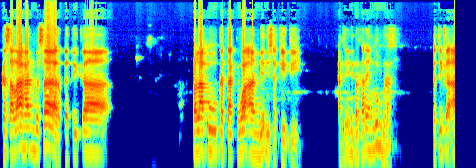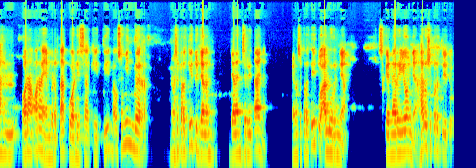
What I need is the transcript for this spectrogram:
kesalahan besar ketika pelaku ketakwaan dia disakiti. Artinya ini perkara yang lumrah. Ketika orang-orang yang bertakwa disakiti nggak usah minder. Memang seperti itu jalan jalan ceritanya. Memang seperti itu alurnya skenario nya harus seperti itu.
